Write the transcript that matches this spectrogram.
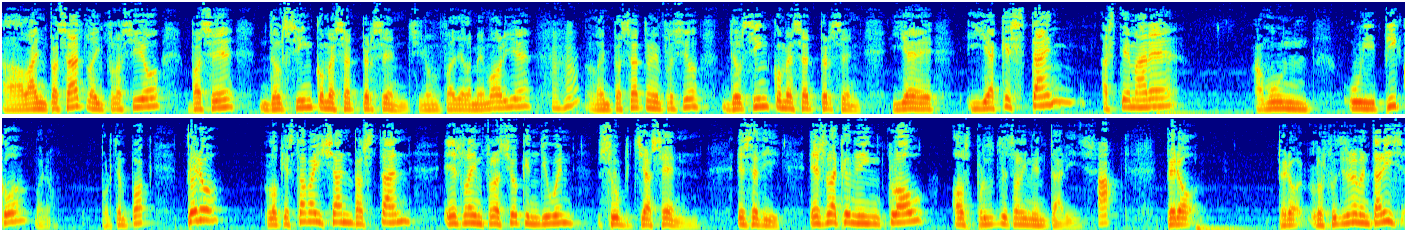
l'any passat la inflació va ser del 5,7%, si no em falla la memòria, Uh -huh. l'any passat una inflació del 5,7%. I, eh, I aquest any estem ara amb un 1 i pico, bueno, portem poc, però el que està baixant bastant és la inflació que en diuen subjacent. És a dir, és la que no inclou els productes alimentaris. Ah, Però, però els productes alimentaris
